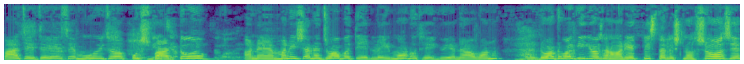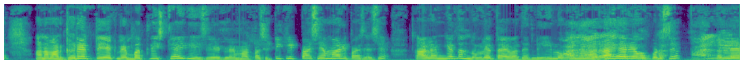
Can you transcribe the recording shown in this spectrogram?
પાંચે જઈએ છીએ મૂવી જો પુષ્પા ટુ અને મનીષાને જોબ હતી એટલે એ મોડું થઈ ગયું એને આવવાનું. એટલે દોઢ વાગી ગયો છે અને અમારે એક પિસ્તાલીસ નો શો છે અને અમારા ઘરે તો એક ને બત્રીસ થઈ ગઈ છે એટલે અમારી પાસે ટિકિટ પાસે અમારી પાસે છે. કાલે એમ ગયા તો લેતા આવ્યા એટલે એ લોકોને રાહે રહેવું પડશે. એટલે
